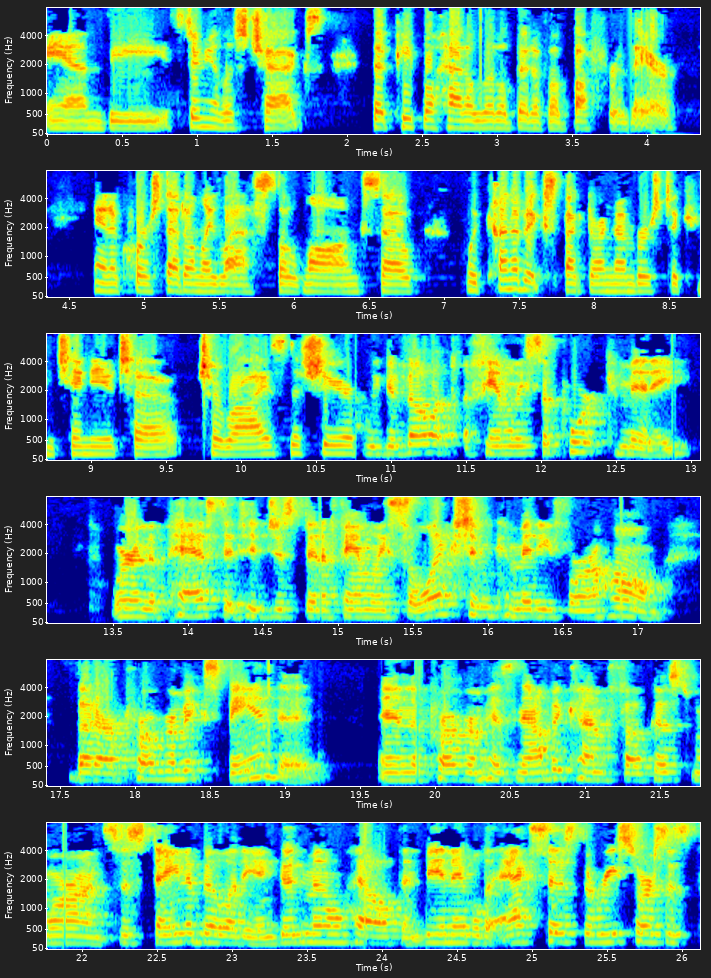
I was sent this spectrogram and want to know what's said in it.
and the stimulus checks, that people had a little bit of a buffer there. And of course, that only lasts so long. So we kind of expect our numbers to continue to, to rise this year. We developed a family support committee where in the past it had just been a family selection committee for a home. But our program expanded, and the program has now become focused more on sustainability and good mental health and being able to access the resources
